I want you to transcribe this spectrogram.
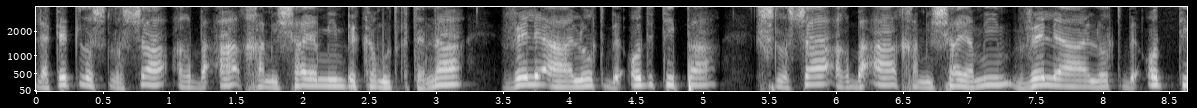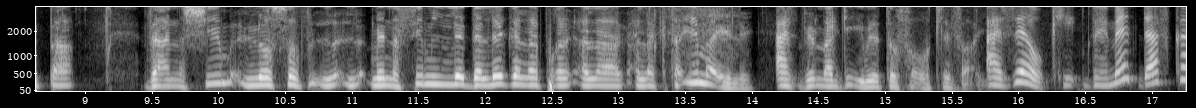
לתת לו שלושה, ארבעה, חמישה ימים בכמות קטנה, ולהעלות בעוד טיפה, שלושה, ארבעה, חמישה ימים, ולהעלות בעוד טיפה. ואנשים לא סוב... מנסים לדלג על, הפר... על, ה... על הקטעים האלה, אז- ומגיעים לתופעות לוואי. אז זהו, כי באמת דווקא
